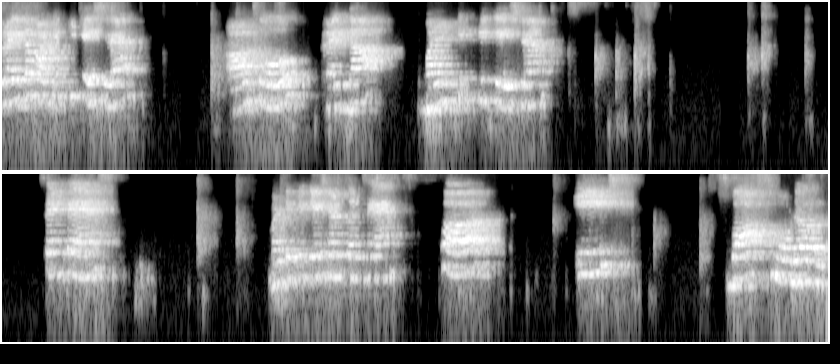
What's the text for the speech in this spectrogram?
write the multiplication. Also, write the multiplication. Sentence. Multiplication sentence for each box model.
